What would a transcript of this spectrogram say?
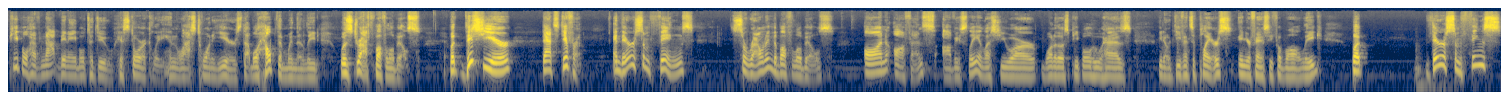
people have not been able to do historically in the last 20 years that will help them win their lead was draft Buffalo Bills. But this year, that's different. And there are some things surrounding the Buffalo Bills on offense, obviously, unless you are one of those people who has, you know, defensive players in your fantasy football league. But there are some things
